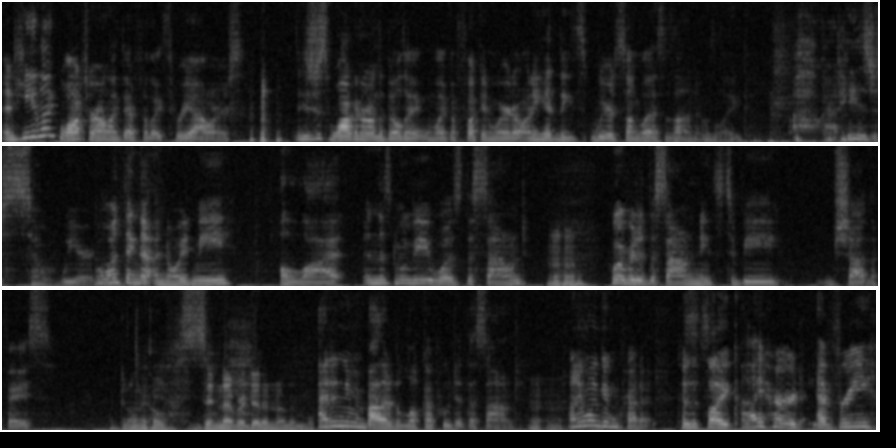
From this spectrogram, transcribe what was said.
And he like walked around like that for like three hours. He's just walking around the building like a fucking weirdo. And he had these weird sunglasses on. It was like oh god he is just so weird. One thing that annoyed me a lot in this movie was the sound. Mhm. whoever did the sound needs to be shot in the face. I can only hope they never did another movie. I didn't even bother to look up who did the sound. I didn't want to give him credit because it's like I heard every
